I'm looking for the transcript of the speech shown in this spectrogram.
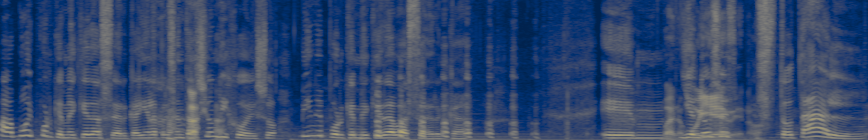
ah, voy porque me queda cerca. Y en la presentación dijo eso, vine porque me quedaba cerca. Em, y entonces, total,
